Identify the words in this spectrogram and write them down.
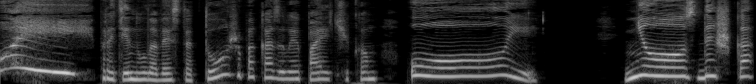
«Ой!» — протянула Веста, тоже показывая пальчиком. «Ой! Гнездышко!»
